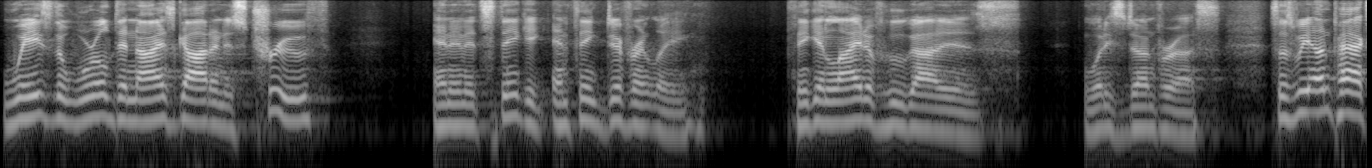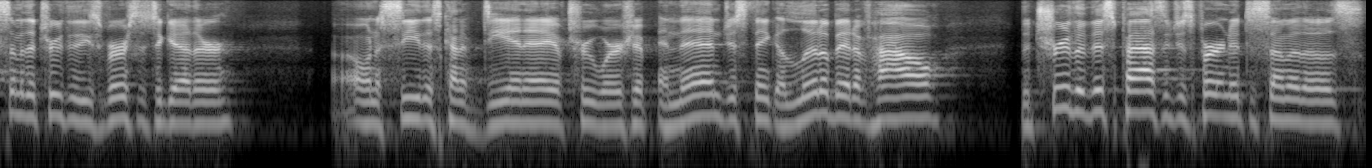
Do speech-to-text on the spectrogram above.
ways the world denies God and his truth and in its thinking and think differently. Think in light of who God is, what he's done for us. So as we unpack some of the truth of these verses together, I want to see this kind of DNA of true worship and then just think a little bit of how the truth of this passage is pertinent to some of those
